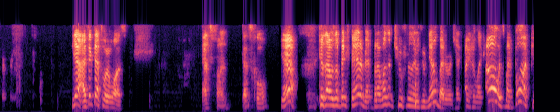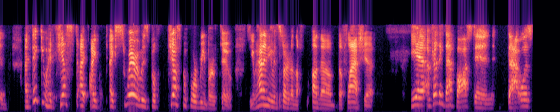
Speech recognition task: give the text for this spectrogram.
for free. Yeah, I think that's what it was. That's fun. That's cool. Yeah, because I was a big fan of it, but I wasn't too familiar with who Nailbiter was. I was like, oh, it's my book, and I think you had just. I I, I swear it was bef- just before Rebirth too. So you hadn't even started on the on the the Flash yet. Yeah, I'm trying to think that Boston, that was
